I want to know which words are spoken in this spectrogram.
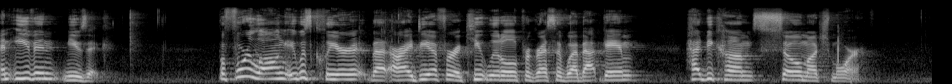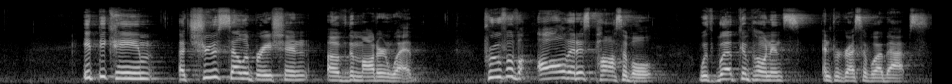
and even music. Before long, it was clear that our idea for a cute little progressive web app game had become so much more. It became a true celebration of the modern web proof of all that is possible with web components and progressive web apps.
